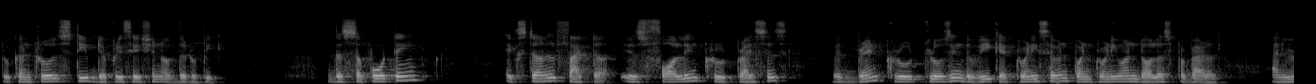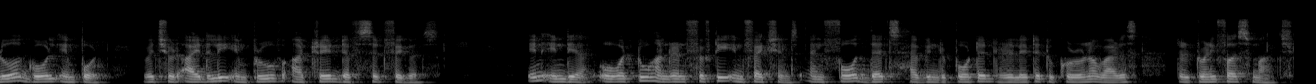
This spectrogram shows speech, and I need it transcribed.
to control steep depreciation of the rupee. The supporting external factor is falling crude prices, with Brent crude closing the week at $27.21 per barrel and lower gold import, which should ideally improve our trade deficit figures. In India, over 250 infections and 4 deaths have been reported related to coronavirus till 21st March.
